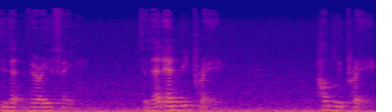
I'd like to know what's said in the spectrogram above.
do that very thing. To that end, we pray, humbly pray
